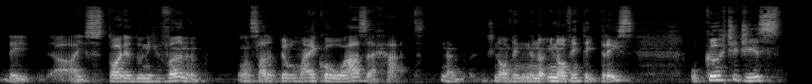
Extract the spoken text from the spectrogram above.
de, a história do Nirvana, lançada pelo Michael Azahat de nove, em 93, o Kurt diz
